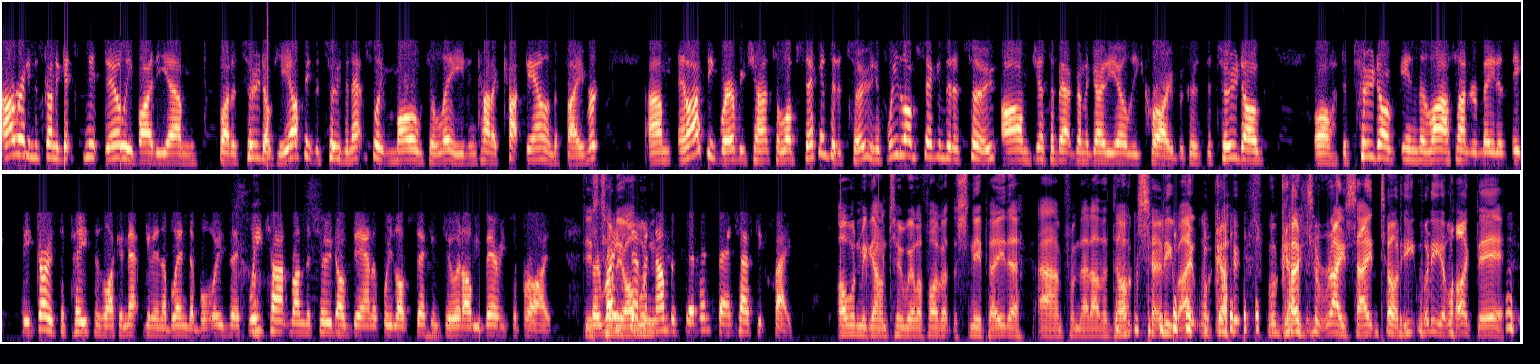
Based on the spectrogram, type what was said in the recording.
I reckon it's going to get snipped early by the um, by the two dog here. I think the two's an absolute moral to lead and kind of cut down on the favourite. Um, and I think we're every chance to lob second to the two. And if we lob second to the two, I'm just about going to go the early crow because the two dog Oh, the two dog in the last hundred metres, it, it goes to pieces like a napkin in a blender, boys. If we can't run the two dog down, if we lob second to it, I'll be very surprised. So race seven, number seven, fantastic faith. I wouldn't be going too well if I got the snip either um, from that other dog. So anyway, we'll go we'll go to race eight, Toddy. What do you like there?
